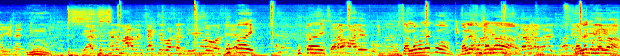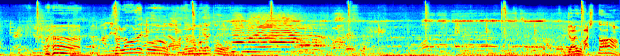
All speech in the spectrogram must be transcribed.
اي خدمه 음 يعني بتتكلم عربي مسكر ولا انجليزي ولا ايه؟ 굿바이 굿바이 السلام عليكم 살람 알라이쿰 말레이쿰 살람 سلام يا باشا 말레이쿰 살람 살람 알라이쿰 살람 알라이쿰 야 이거 맛있다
